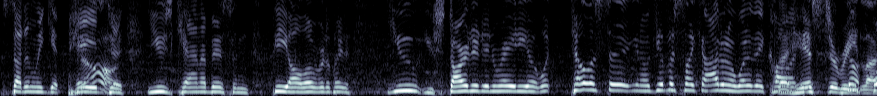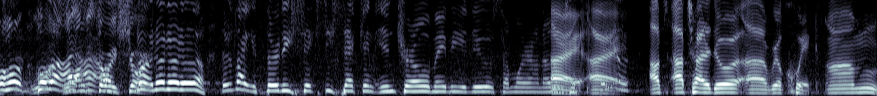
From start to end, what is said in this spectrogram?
suddenly get paid No. to use cannabis and pee all over the place. You you started in radio. What? Tell us. to you know, give us like I don't know what do they call The it? history no, well, hold, lesson. hold on. long I- I- story I- short. No, no, no, no, no. There's like a 30, 60 second intro. Maybe you do somewhere on other. All right, shit. all right. I'll, I'll try to do it uh, real quick. Um,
